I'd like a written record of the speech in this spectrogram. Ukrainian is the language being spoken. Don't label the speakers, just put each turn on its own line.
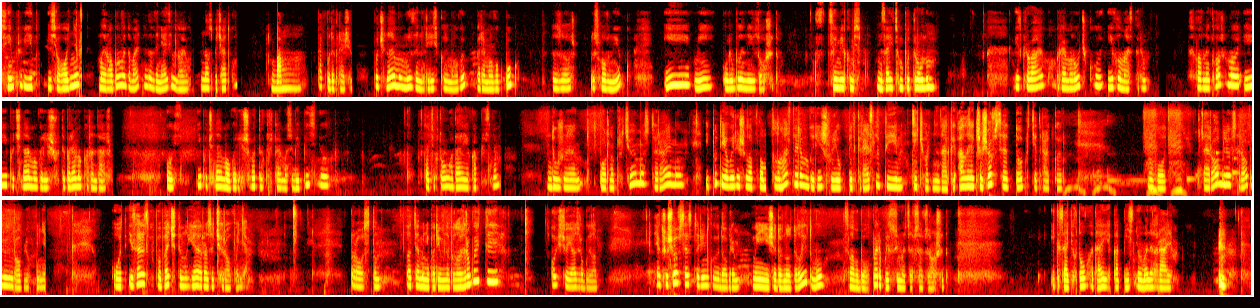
Всім привіт! І сьогодні ми робимо домашнє завдання зі мною. Но спочатку бам! Так буде краще. Починаємо ми з англійської мови. Беремо вокбук, словник і мій улюблений зошит з цим якимсь зайцем патроном. Відкриваємо, беремо ручку і фломастери. Словник ложимо і починаємо вирішувати. Беремо карандаш. Ось. І починаємо вирішувати. Включаємо собі пісню. Кстати, хто вгадає, яка пісня? Дуже впорно працюємо, стараємо. І тут я вирішила флом- фломастером вирішую підкреслити ці чорні знаки. Але якщо що, все добре тетрадкою. Вот. Все роблю, все роблю і роблю. От, і зараз ви побачите моє розочаровання. Просто оце мені потрібно було зробити. Ось що я зробила. Якщо що, все сторінкою добре. Ми її ще давно здали, тому, слава Богу, переписуємо це все в зошит. І, кстати, хто вгадає, яка пісня у мене грає?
